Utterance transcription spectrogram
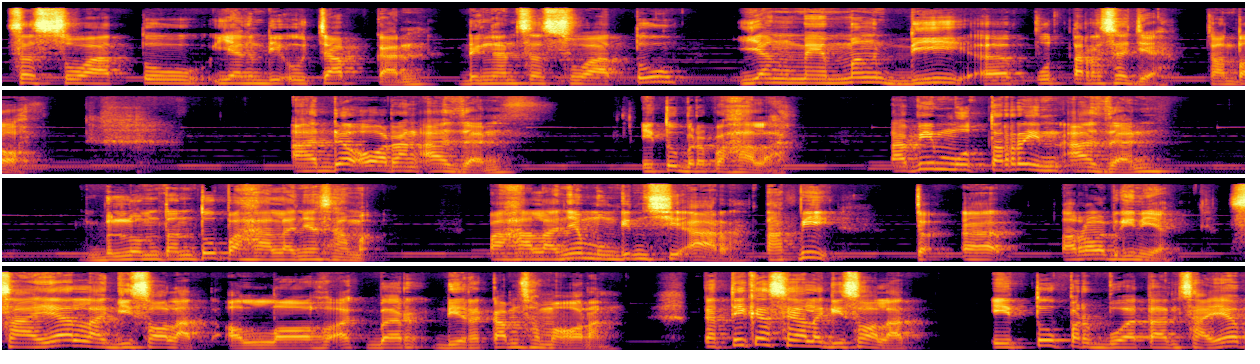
sesuatu yang diucapkan dengan sesuatu yang memang diputar saja. Contoh, ada orang azan itu berpahala, tapi muterin azan belum tentu pahalanya sama. Pahalanya mungkin syiar, tapi uh, taruhlah begini ya. Saya lagi sholat, Allahu Akbar, direkam sama orang. Ketika saya lagi sholat, itu perbuatan saya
